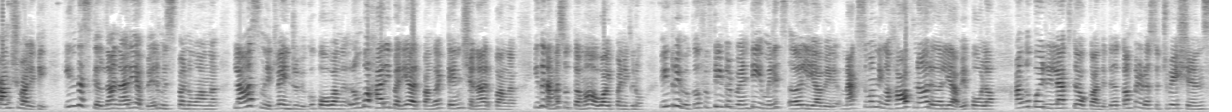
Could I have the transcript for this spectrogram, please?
பங்க்சுவாலிட்டி இந்த ஸ்கில் தான் நிறைய பேர் மிஸ் பண்ணுவாங்க. லாஸ்ட் மினிட்ல இன்டர்வியூக்கு போவாங்க. ரொம்ப ஹரிபரியா இருப்பாங்க டென்ஷனா இருப்பாங்க. இது நம்ம சுத்தமா அவாய்ட் பண்ணிக்கணும். இன்டர்வியூக்கு பிப்டீன் டு டுவெண்ட்டி மினிட்ஸ் ஏர்லியாவே மேக்ஸிமம் நீங்க ஹாஃப் அன் ஹவர் ஏர்லியாவே போகலாம் அங்க போய் ரிலாக்ஸ்டா உட்காந்துட்டு கம்பெனியோட சுச்சுவேஷன்ஸ்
